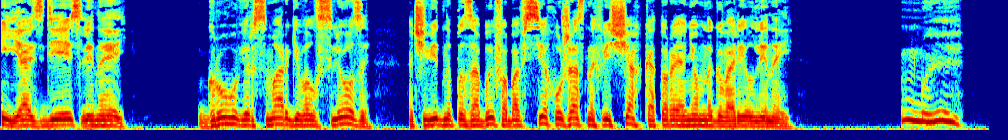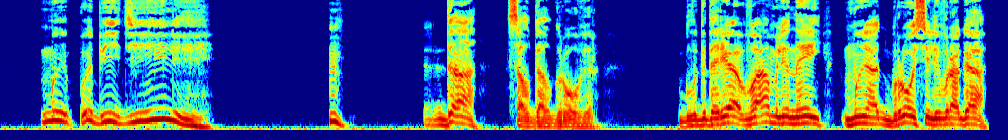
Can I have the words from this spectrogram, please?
«Я здесь, Линей». Гроувер смаргивал слезы, очевидно, позабыв обо всех ужасных вещах, которые о нем наговорил Линей. «Мы... мы победили?» «Хм, «Да», — солгал Гроувер. «Благодаря вам, Линей, мы отбросили врага».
